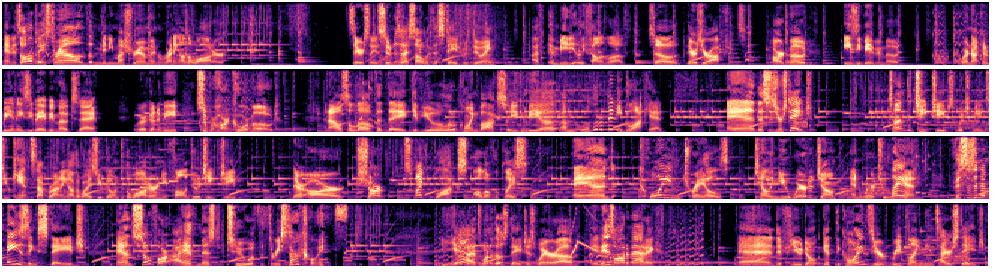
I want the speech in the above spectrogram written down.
And it's all based around the mini mushroom and running on the water. Seriously, as soon as I saw what this stage was doing, I immediately fell in love. So there's your options. Hard mode, easy baby mode. We're not going to be in easy baby mode today. We're going to be super hardcore mode. And I also love that they give you a little coin box so you can be a, a little mini blockhead. And this is your stage. Tons of Cheep Cheeps, which means you can't stop running, otherwise you go into the water and you fall into a Cheep Cheep. There are sharp spike blocks all over the place, and coin trails telling you where to jump and where to land. This is an amazing stage, and so far I have missed two of the three star coins. yeah, it's one of those stages where um, it is automatic, and if you don't get the coins, you're replaying the entire stage.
